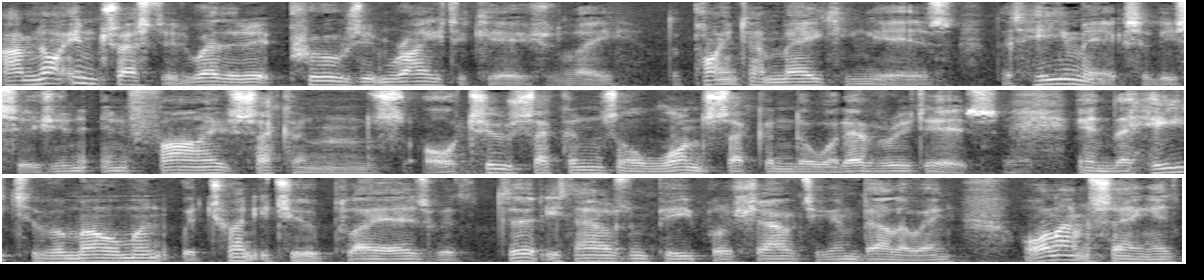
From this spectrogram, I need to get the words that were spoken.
I'm not interested whether it proves him right occasionally. The point I'm making is that he makes a decision in five seconds, or two seconds, or one second, or whatever it is. In the heat of a moment with 22 players, with 30,000 people shouting and bellowing, all I'm saying is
